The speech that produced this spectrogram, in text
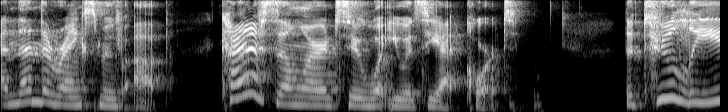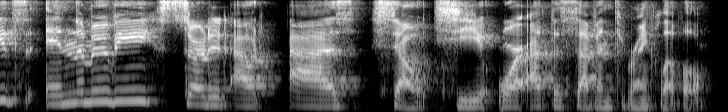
and then the ranks move up, kind of similar to what you would see at court. The two leads in the movie started out as Xiao Qi or at the seventh rank level.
